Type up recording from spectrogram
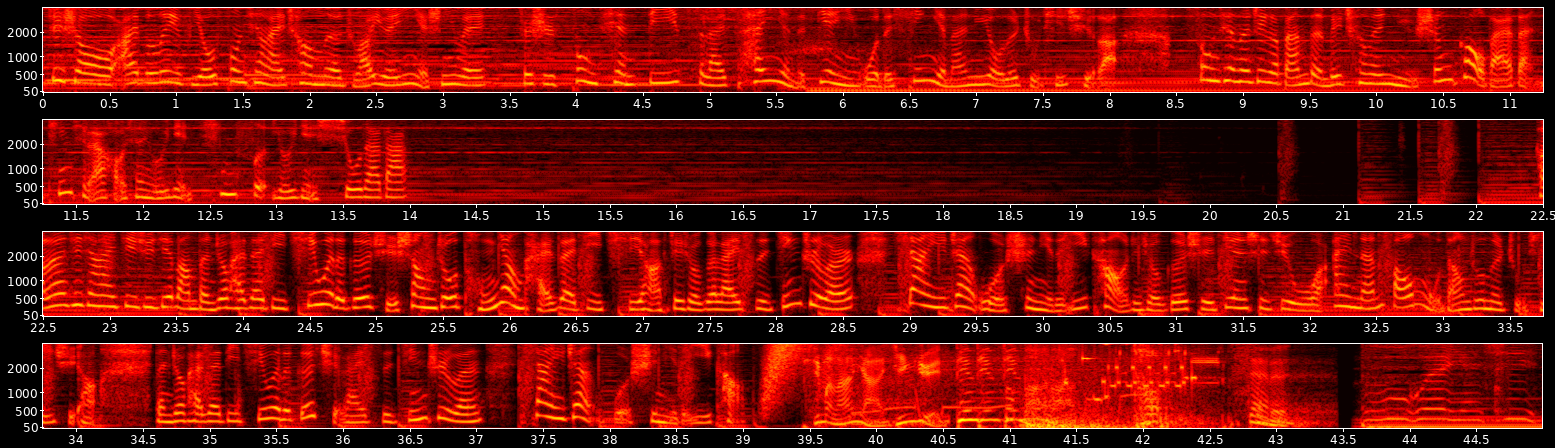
这首《I Believe》由宋茜来唱的主要原因也是因为这是宋茜第一次来参演的电影《我的新野蛮女友》的主题曲了。宋茜的这个版本被称为女生告白版，听起来好像有一点青涩，有一点羞答答。好了，接下来继续接榜，本周排在第七位的歌曲，上周同样排在第七哈。这首歌来自金志文，《下一站我是你的依靠》。这首歌是电视剧《我爱男保姆》当中的主题曲啊。本周排在第七位的歌曲来自金志文，《下一站我是你的依靠》。喜马拉雅音乐巅巅峰榜 Top Seven。不会演戏，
